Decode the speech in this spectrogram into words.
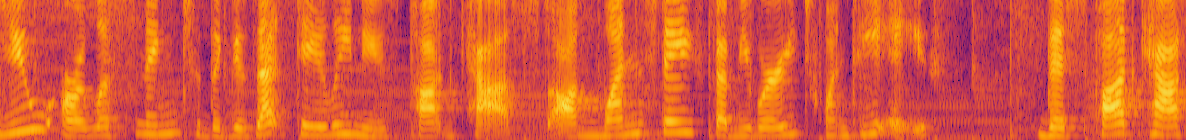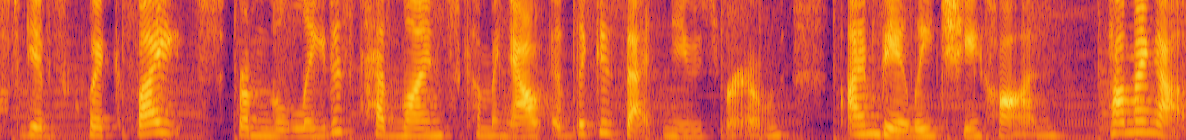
You are listening to the Gazette Daily News Podcast on Wednesday, February 28th. This podcast gives quick bites from the latest headlines coming out of the Gazette newsroom. I'm Bailey Chihan. Coming up,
